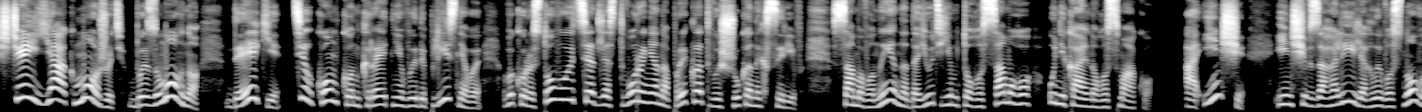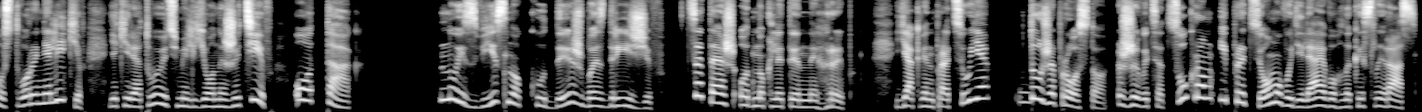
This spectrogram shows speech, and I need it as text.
Ще й як можуть, безумовно, деякі цілком конкретні види плісняви використовуються для створення, наприклад, вишуканих сирів. Саме вони надають їм того самого унікального смаку. А інші, інші взагалі лягли в основу створення ліків, які рятують мільйони життів. От так. Ну і звісно, куди ж без дріжджів. Це теж одноклітинний гриб. Як він працює? Дуже просто. Живиться цукром і при цьому виділяє вуглекислий раз.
